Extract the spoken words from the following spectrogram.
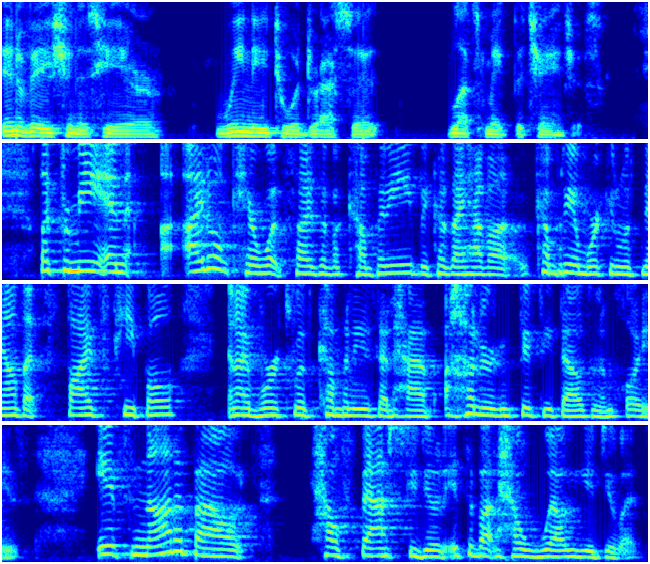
innovation is here. We need to address it. Let's make the changes. Like for me, and I don't care what size of a company because I have a company I'm working with now that's five people, and I've worked with companies that have 150,000 employees. It's not about how fast you do it, it's about how well you do it.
